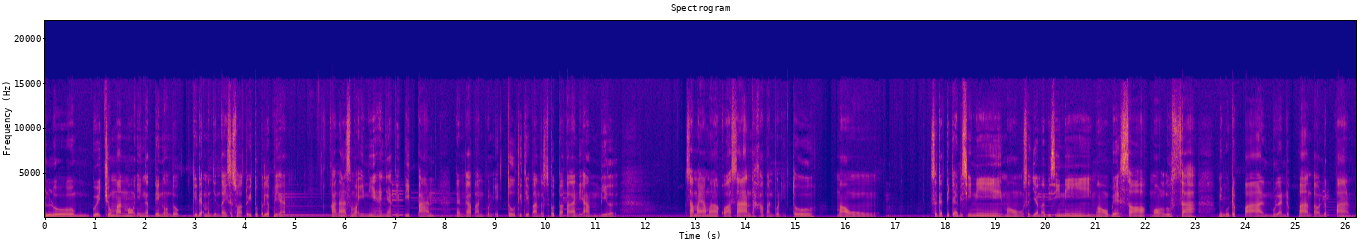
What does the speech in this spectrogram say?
belum, gue cuman mau ingetin untuk tidak mencintai sesuatu itu berlebihan. Karena semua ini hanya titipan dan kapan pun itu titipan tersebut bakalan diambil. Sama yang maha kuasa entah kapan pun itu mau sedetik habis ini, mau sejam habis ini, mau besok, mau lusa, minggu depan, bulan depan, tahun depan,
